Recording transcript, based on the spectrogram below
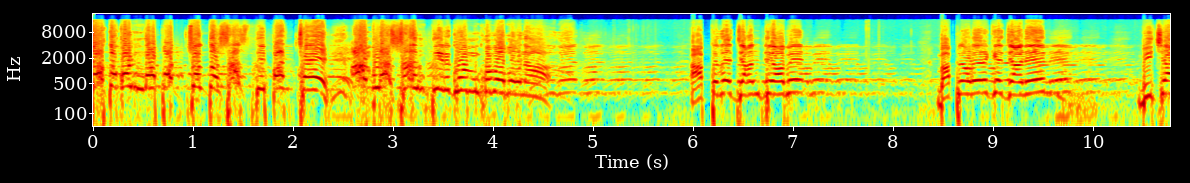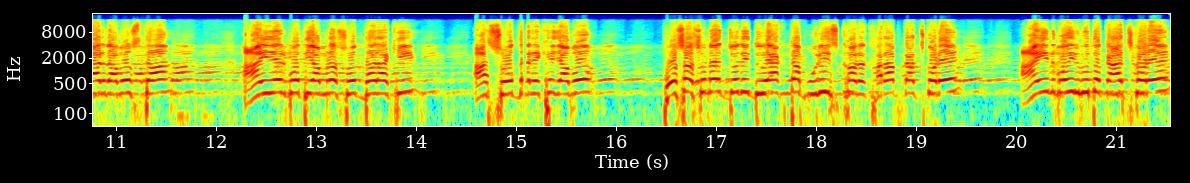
যতক্ষণ না পর্যন্ত শাস্তি পাচ্ছে আমরা শান্তির ঘুম ঘুমাবো না। আপনাদের জানতে হবে বা আপনারা অনেকে জানেন বিচার ব্যবস্থা আইনের প্রতি আমরা শ্রদ্ধা রাখি আর শ্রদ্ধা রেখে যাব প্রশাসনের যদি দু একটা পুলিশ খার- খারাপ কাজ করে, আইন বহির্ভূত কাজ করে,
